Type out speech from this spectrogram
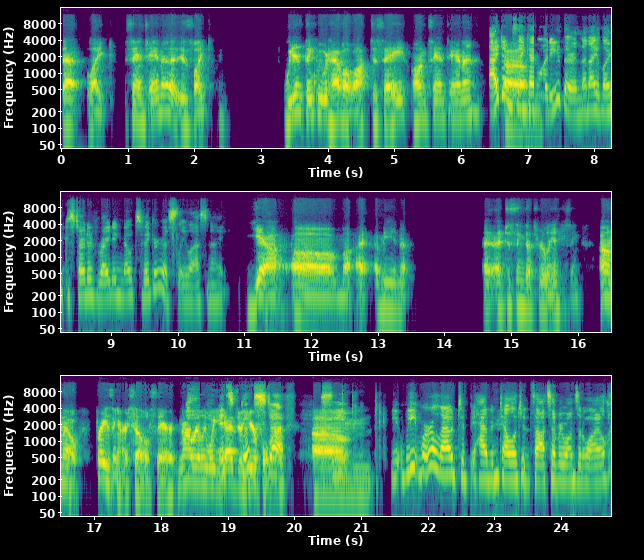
that like Santana is like we didn't think we would have a lot to say on Santana. I didn't think I Um, would either, and then I like started writing notes vigorously last night. Yeah, um, I, I mean, I, I just think that's really interesting. I don't know, praising ourselves there, not really what you guys are here stuff. for. Um, Y- We we're allowed to have intelligent thoughts every once in a while.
